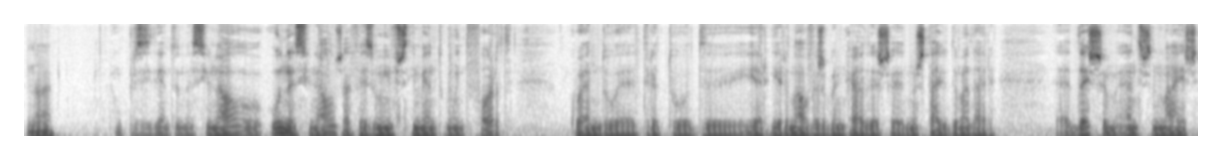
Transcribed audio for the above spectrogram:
não é? O Presidente Nacional, o Nacional, já fez um investimento muito forte quando tratou de erguer novas bancadas no Estádio da Madeira. Deixa-me, antes de mais,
